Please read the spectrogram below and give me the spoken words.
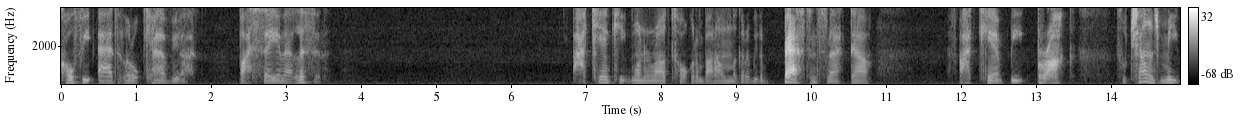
Kofi adds a little caveat by saying that, listen, I can't keep running around talking about I'm going to be the best in SmackDown if I can't beat Brock. So challenge me,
